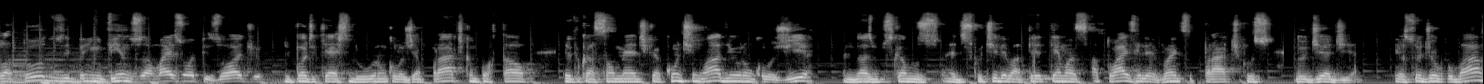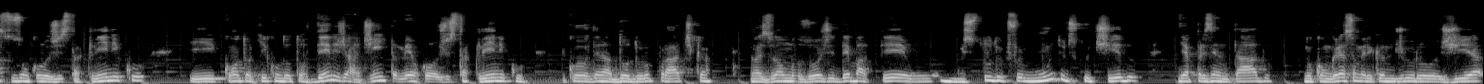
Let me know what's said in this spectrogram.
Olá a todos e bem-vindos a mais um episódio do podcast do Urologia Prática, um portal de educação médica continuada em urologia, nós buscamos é, discutir e debater temas atuais, relevantes e práticos do dia a dia. Eu sou Diogo Bastos, oncologista clínico, e conto aqui com o Dr. Denis Jardim, também oncologista clínico e coordenador do Uroprática. Nós vamos hoje debater um estudo que foi muito discutido e apresentado no Congresso Americano de Urologia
